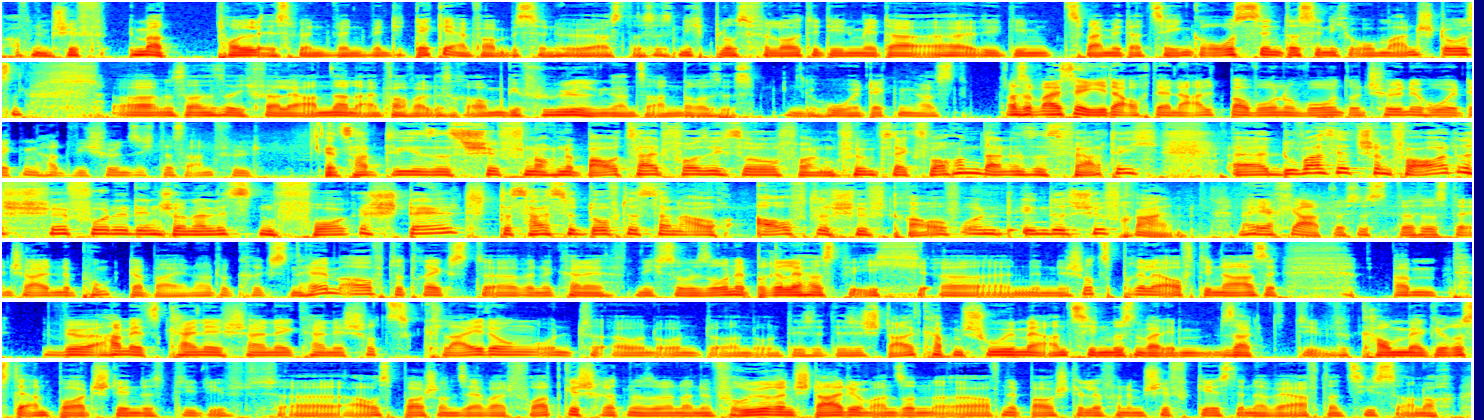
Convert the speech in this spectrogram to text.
auf einem Schiff immer toll ist, wenn, wenn, wenn die Decke einfach ein bisschen höher ist. Das ist nicht bloß für Leute, die, einen Meter, äh, die, die zwei Meter zehn groß sind, dass sie nicht oben anstoßen, äh, sondern natürlich für alle anderen einfach, weil das Raumgefühl ein ganz anderes ist, wenn du hohe Decken hast. Also weiß ja jeder, auch der in einer Altbauwohnung wohnt und schöne hohe Decken hat, wie schön sich das anfühlt. Jetzt hat dieses Schiff noch eine Bauzeit vor sich, so von fünf, sechs Wochen, dann ist es fertig. Äh, du warst jetzt schon vor Ort, das Schiff wurde den Journalisten vorgestellt. Das heißt, du durftest dann auch auf das Schiff drauf und in das Schiff rein. Naja, klar, das ist, das ist der entscheidende Punkt dabei. Ne? Du kriegst einen Helm auf, du trägst, äh, wenn du keine, nicht sowieso eine Brille hast wie ich, äh, eine Schutzbrille auf die Nase. Ähm, wir haben jetzt keine, keine, keine Schutzkleidung und, und, und, und, und diese, diese Stahlkappenschuhe mehr anziehen müssen, weil eben sagt, die, kaum mehr Gerüste an Bord stehen, dass die, die äh, Ausbau schon sehr weit fortgeschritten. Also wenn du in einem früheren Stadium an so ein, auf eine Baustelle von einem Schiff gehst in der Werft, dann ziehst du auch noch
